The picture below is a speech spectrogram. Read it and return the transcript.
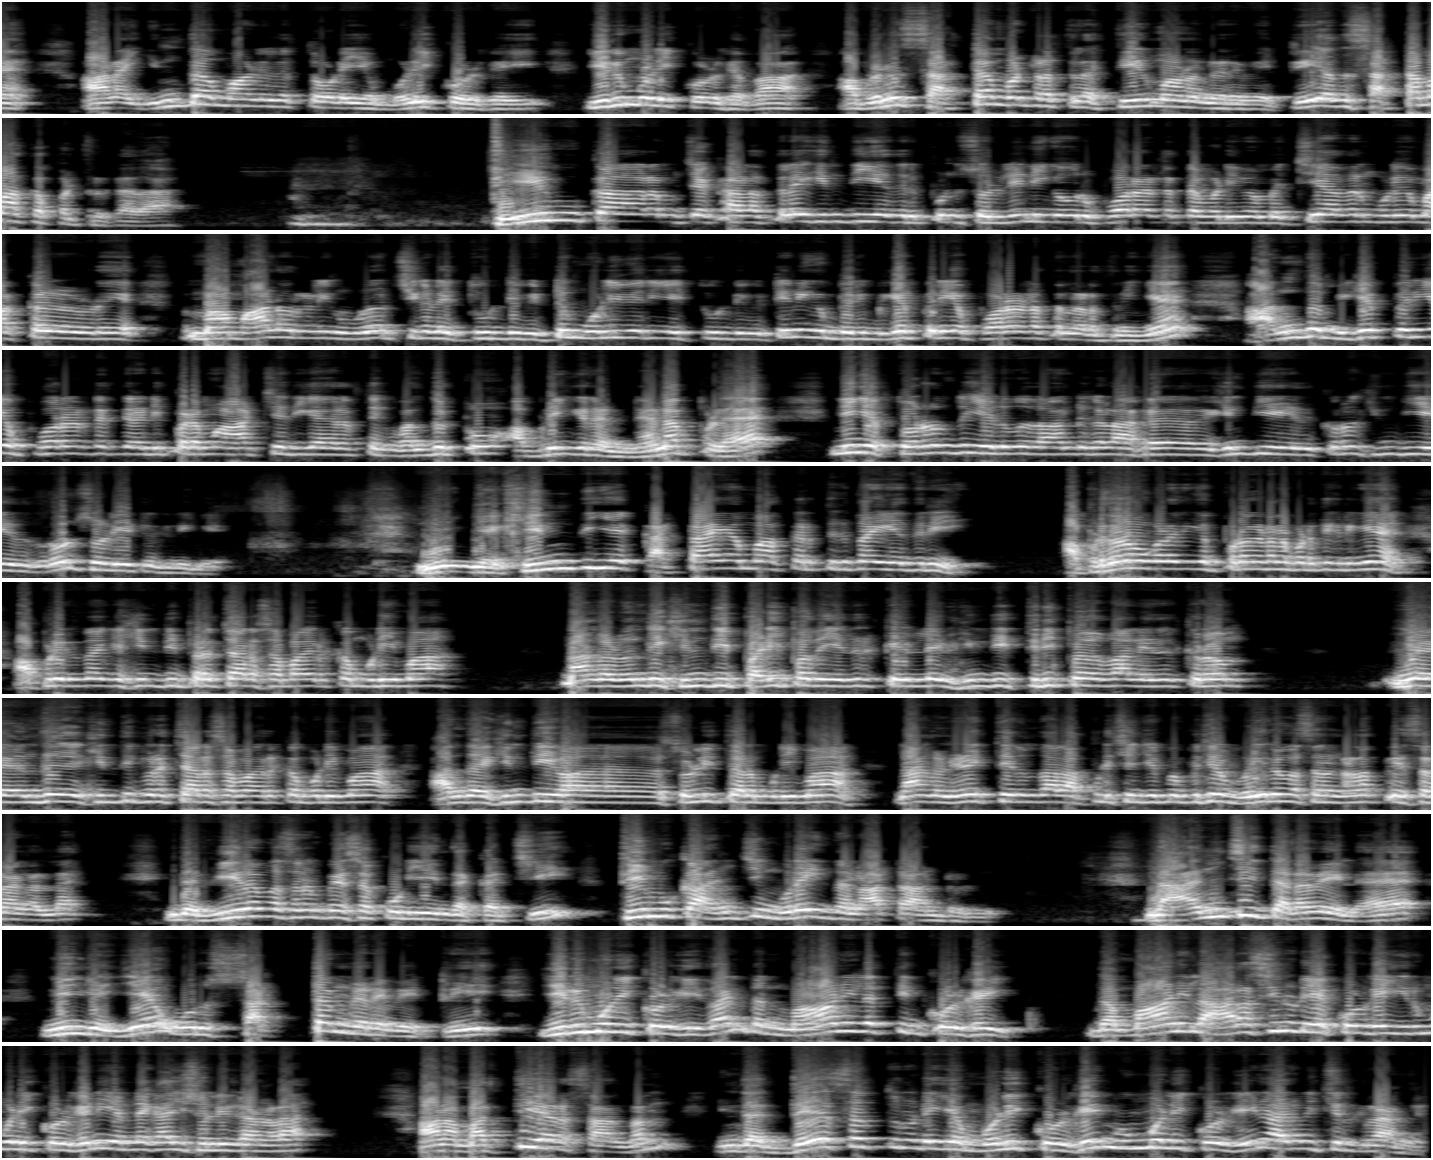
ஆனா இந்த மாநிலத்தோடைய மொழி கொள்கை இருமொழி கொள்கை தான் அப்படின்னு சட்டமன்றத்துல தீர்மானம் நிறைவேற்றி அது சட்டமாக்கப்பட்டிருக்கதா? திமுக ஆரம்பிச்ச காலத்துல ஹிந்தி எதிர்ப்புன்னு சொல்லி நீங்க ஒரு போராட்டத்தை வடிவமைச்சு அதன் மூலியம் மக்களுடைய மாணவர்களின் உணர்ச்சிகளை தூண்டிவிட்டு மொழிவெறியை தூண்டிவிட்டு நீங்க பெரிய- மிகப்பெரிய போராட்டத்தை நடத்துனீங்க. அந்த மிகப்பெரிய போராட்டத்தின் அடிப்படைமா ஆட்சி அதிகாரத்துக்கு வந்துட்டோம் அப்படிங்கிற நினைப்புல நீங்க தொடர்ந்து எழுபது ஆண்டுகளாக ஹிந்தியை எதிர்க்கிறோம் ஹிந்தியை எதுக்குறோம்னு சொல்லிட்டு இருக்கிறீங்க. நீங்க ஹிந்தியை கட்டாயமாக்குறதுக்கு தான் எதிரி. அப்படிதானே உங்களை நீங்க பிரகடனப்படுத்திக்கிறீங்க அப்படி இருந்தா இங்க ஹிந்தி பிரச்சார சபா இருக்க முடியுமா? நாங்கள் வந்து ஹிந்தி படிப்பதை எதிர்க்கவில்லை ஹிந்தி திரிப்பதை தான் எதிர்க்கிறோம். இங்கே வந்து ஹிந்தி பிரச்சார சபா இருக்க முடியுமா? அந்த ஹிந்தி சொல்லித்தர முடியுமா? நாங்கள் நினைத்திருந்தால் அப்படி செஞ்சிருப்போம் இப்படி வீரவசனங்கள்லாம் பேசுறாங்கல்ல. இந்த வீரவசனம் பேசக்கூடிய இந்த கட்சி திமுக அஞ்சு முறை இந்த நாட்டை ஆண்டுருது இந்த அஞ்சு தடவையில நீங்க ஏன் ஒரு சட்டம் நிறைவேற்றி இருமொழி கொள்கை தான் இந்த மாநிலத்தின் கொள்கை? இந்த மாநில அரசினுடைய கொள்கை இருமொழி கொள்கைன்னு என்னைக்காச்சும் சொல்லியிருக்காங்களா ஆனா மத்திய அரசாங்கம் இந்த தேசத்தினுடைய மொழி கொள்கை மும்மொழி கொள்கைன்னு அறிவிச்சிருக்கிறாங்க.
